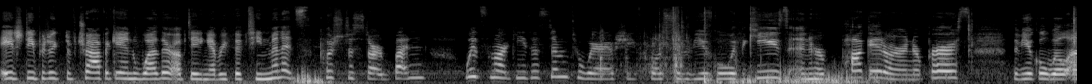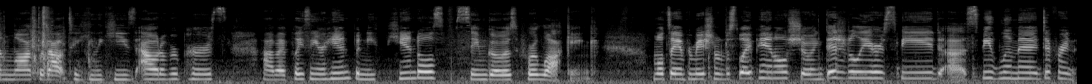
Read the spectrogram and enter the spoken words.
HD predictive traffic and weather updating every 15 minutes. Push to start button with smart key system to where if she's close to the vehicle with the keys in her pocket or in her purse, the vehicle will unlock without taking the keys out of her purse uh, by placing your hand beneath the handles. Same goes for locking multi-informational display panel showing digitally her speed, uh, speed limit, different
